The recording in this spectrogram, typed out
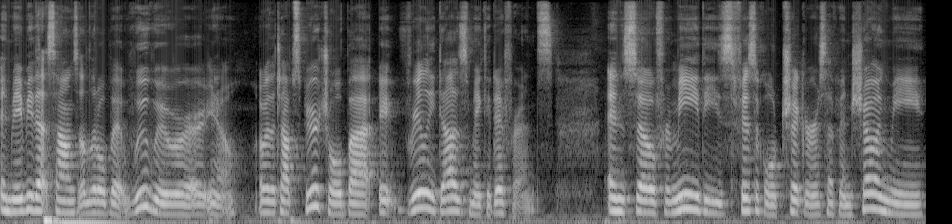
And maybe that sounds a little bit woo woo or, you know, over the top spiritual, but it really does make a difference. And so for me, these physical triggers have been showing me,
